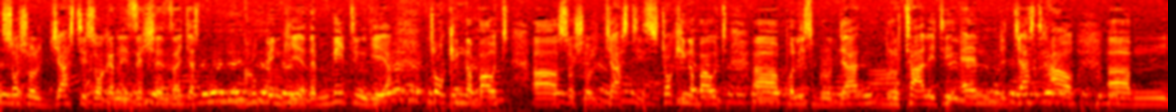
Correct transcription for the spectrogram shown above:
social justice organizations are just grouping here, they're meeting here, talking about uh, social justice, talking about uh, police bruta- brutality, and just how um,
